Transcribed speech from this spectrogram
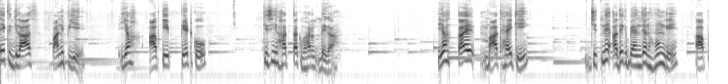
एक गिलास पानी पिए। यह आपके पेट को किसी हद तक भर देगा। यह तय बात है कि जितने अधिक व्यंजन होंगे, आप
